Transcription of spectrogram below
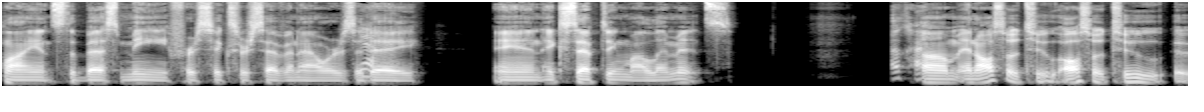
clients the best me for 6 or 7 hours a Yeah. day and accepting my limits. Okay. Um, and also too, also too, uh,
